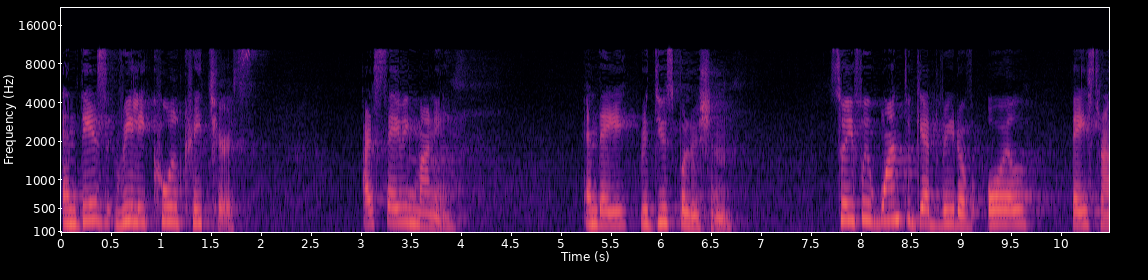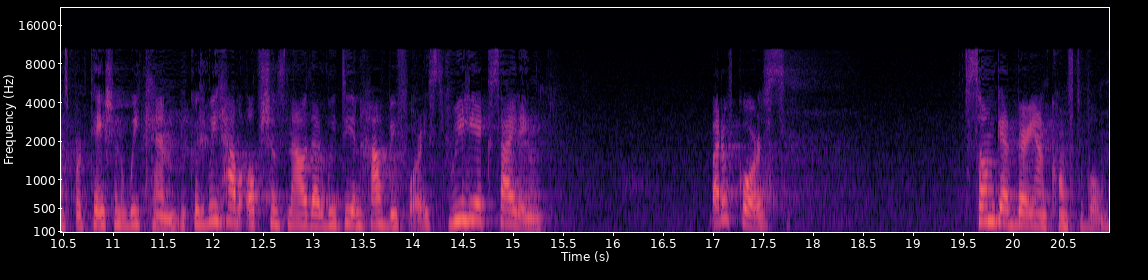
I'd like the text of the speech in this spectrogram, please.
And these really cool creatures are saving money and they reduce pollution. So, if we want to get rid of oil based transportation, we can, because we have options now that we didn't have before. It's really exciting. But of course, some get very uncomfortable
